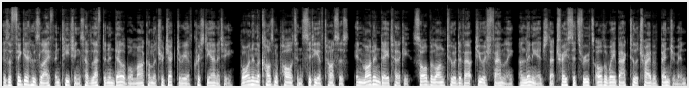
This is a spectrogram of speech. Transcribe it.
is a figure whose life and teachings have left an indelible mark on the trajectory of Christianity. Born in the cosmopolitan city of Tarsus, in modern day Turkey, Saul belonged to a devout Jewish family, a lineage that traced its roots all the way back to the tribe of Benjamin.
